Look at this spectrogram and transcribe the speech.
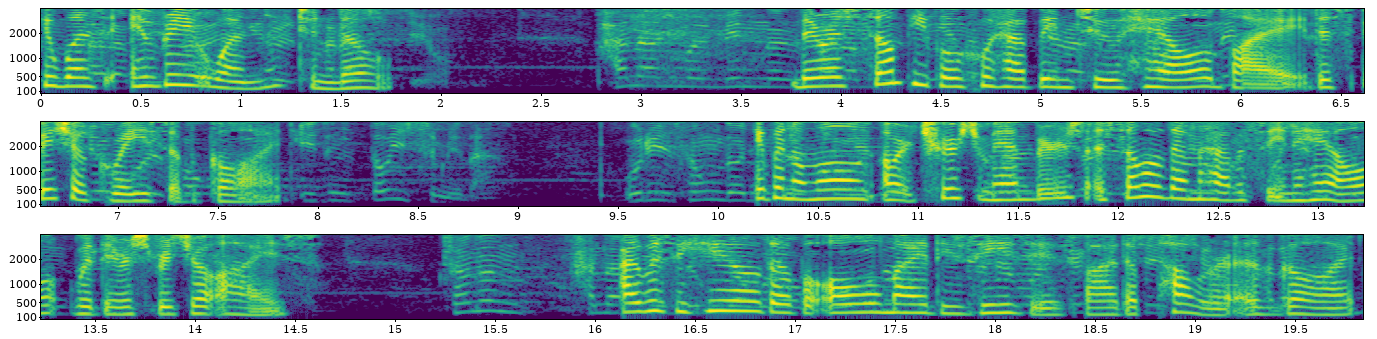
He wants everyone to know. There are some people who have been to hell by the special grace of God. Even among our church members, some of them have seen hell with their spiritual eyes. I was healed of all my diseases by the power of God.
